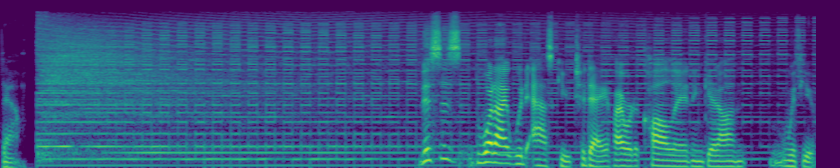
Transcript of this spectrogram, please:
Down. This is what I would ask you today if I were to call in and get on with you,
